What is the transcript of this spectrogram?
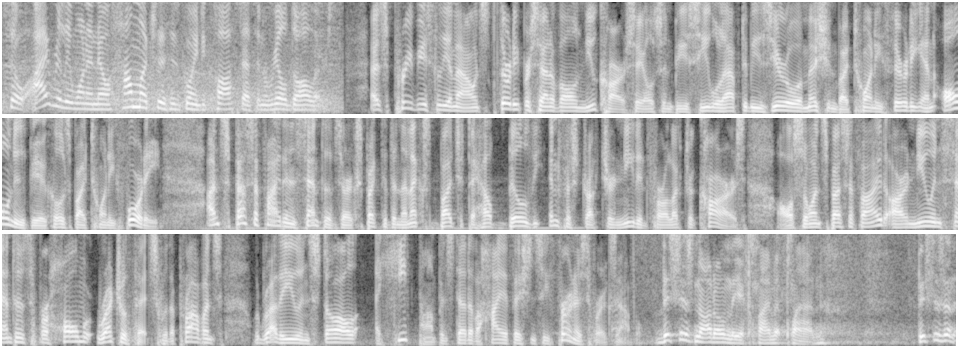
So I really want to know how much this is going to cost us in real dollars. As previously announced, 30% of all new car sales in BC will have to be zero emission by 2030 and all new vehicles by 2040. Unspecified incentives are expected in the next budget to help build the infrastructure needed for electric cars. Also unspecified are new incentives for home retrofits, where the province would rather you install a heat pump instead of a high efficiency furnace, for example. This is not only a climate plan. This is an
